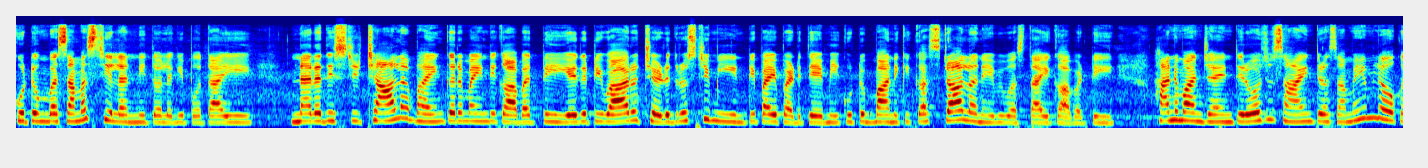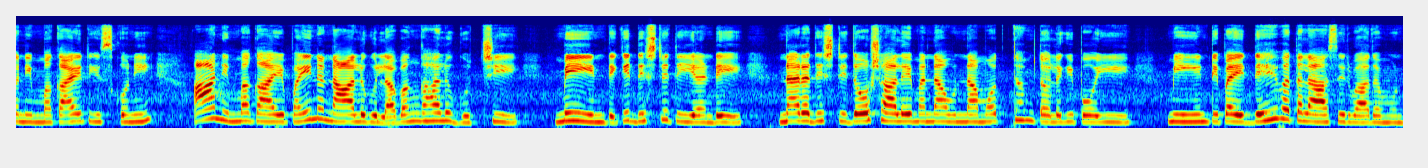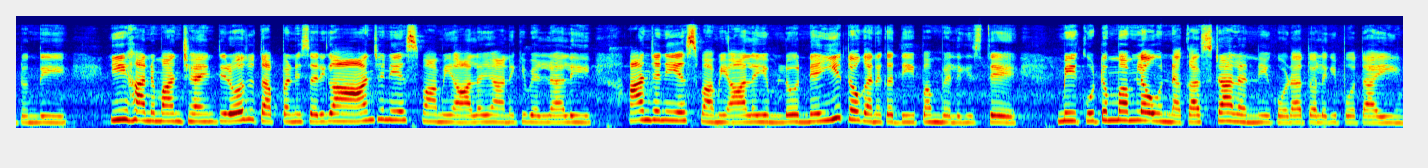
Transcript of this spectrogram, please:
కుటుంబ సమస్యలన్నీ తొలగిపోతాయి. నరదిష్టి చాలా భయంకరమైంది కాబట్టి ఎదుటివారు చెడు దృష్టి మీ ఇంటిపై పడితే మీ కుటుంబానికి కష్టాలు అనేవి వస్తాయి కాబట్టి హనుమాన్ జయంతి రోజు సాయంత్రం సమయంలో ఒక నిమ్మకాయ తీసుకొని ఆ నిమ్మకాయ పైన నాలుగు లవంగాలు గుచ్చి మీ ఇంటికి దిష్టి తీయండి. నరదిష్టి దోషాలేమన్నా ఉన్నా మొత్తం తొలగిపోయి మీ ఇంటిపై దేవతల ఆశీర్వాదం ఉంటుంది. ఈ హనుమాన్ జయంతి రోజు తప్పనిసరిగా ఆంజనేయ స్వామి ఆలయానికి వెళ్ళాలి. ఆంజనేయ స్వామి ఆలయంలో నెయ్యితో గనక దీపం వెలిగిస్తే మీ కుటుంబంలో ఉన్న కష్టాలన్నీ కూడా తొలగిపోతాయి.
